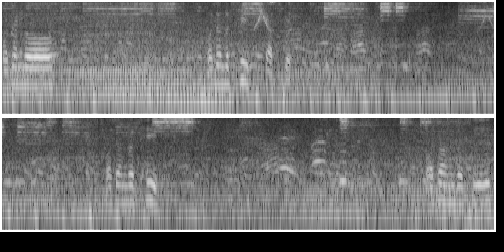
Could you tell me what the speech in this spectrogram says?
প্রচণ্ড প্রচণ্ড শীত আজকে। প্রচণ্ড শীত। প্রচণ্ড শীত।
